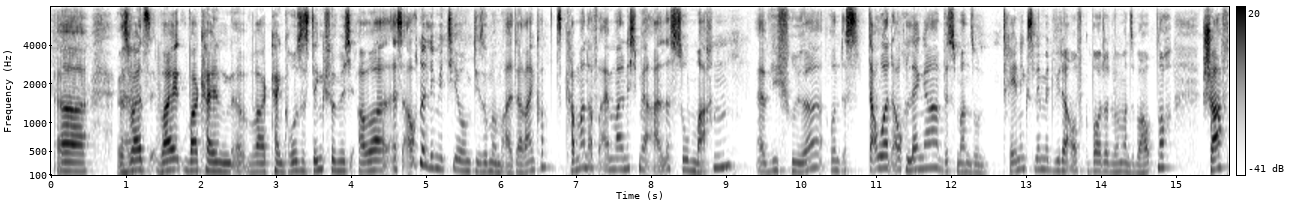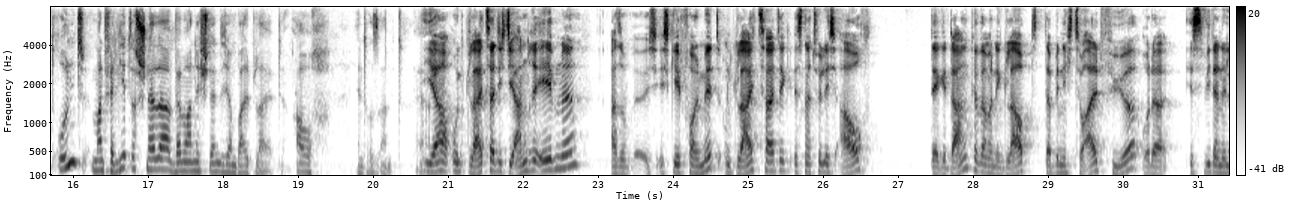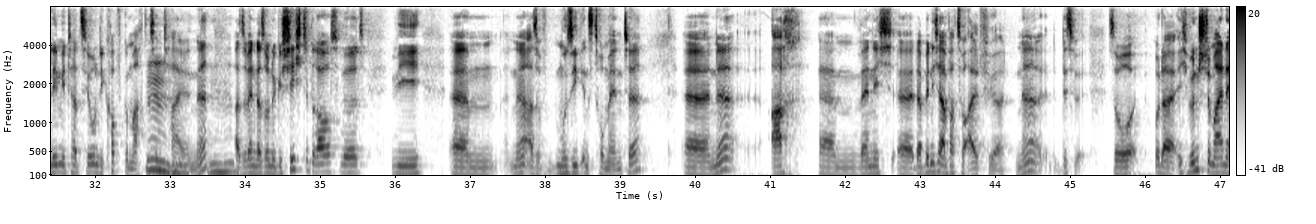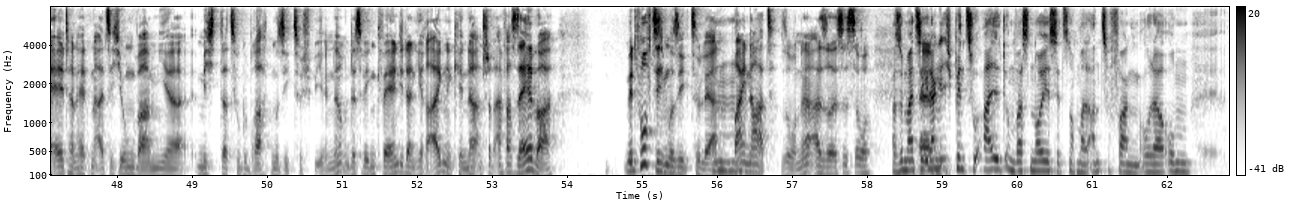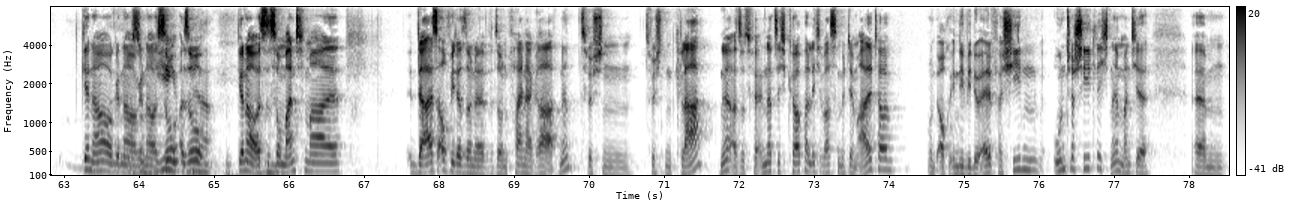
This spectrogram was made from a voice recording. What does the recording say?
das ja. war jetzt war, war, kein, war kein großes Ding für mich, aber es ist auch eine Limitierung, die so mit dem Alter reinkommt. Kann man auf einmal nicht mehr alles so machen äh, wie früher und es dauert auch länger, bis man so ein Trainingslimit wieder aufgebaut hat, wenn man es überhaupt noch schafft und man verliert es schneller, wenn man nicht ständig am Ball bleibt. Auch interessant. Ja, ja und gleichzeitig die andere Ebene also ich, ich gehe voll mit und gleichzeitig ist natürlich auch der Gedanke, wenn man den glaubt, da bin ich zu alt für oder ist wieder eine Limitation, die kopfgemacht ist mhm. in Teilen. Ne? Mhm. Also wenn da so eine Geschichte draus wird, wie ähm, ne, also Musikinstrumente, äh, ne, ach, ähm, wenn ich, äh, da bin ich einfach zu alt für. Ne? Das, so, oder ich wünschte, meine Eltern hätten, als ich jung war, mir mich dazu gebracht, Musik zu spielen. Ne? Und deswegen quälen die dann ihre eigenen Kinder, anstatt einfach selber mit 50 Musik zu lernen. Mhm. Why not? So, ne? Also es ist so. Also meinst du ähm, Gedanke, ich bin zu alt, um was Neues jetzt nochmal anzufangen oder um. Genau, genau, so genau. So, so, ja. genau, es ist so manchmal. Da ist auch wieder so, eine, so ein feiner Grad, ne? Zwischen, zwischen klar, ne? Also es verändert sich körperlich was mit dem Alter und auch individuell verschieden, unterschiedlich, ne? Manche ähm,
